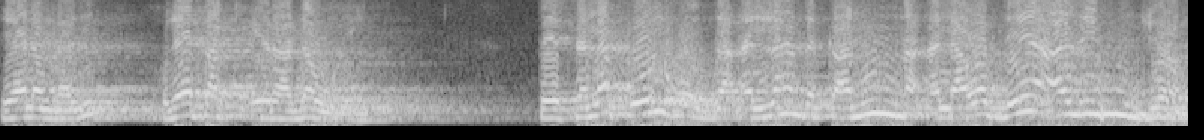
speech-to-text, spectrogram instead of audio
خیال هم راځي خدای پاک اراده وي فیصله کول هو د الله د قانون نه علاوه د عظیم جرم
